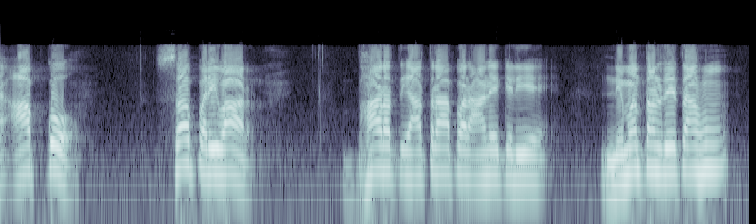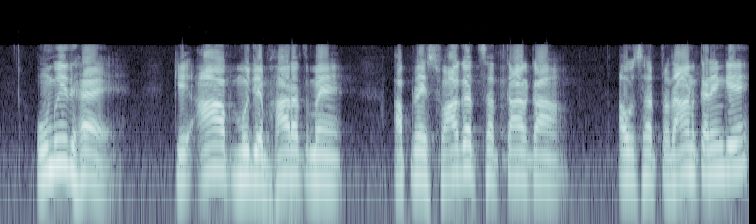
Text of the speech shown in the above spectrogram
आपको सपरिवार भारत यात्रा पर आने के लिए निमंत्रण देता हूँ। उम्मीद है कि आप मुझे भारत में अपने स्वागत सत्कार का अवसर प्रदान करेंगे।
